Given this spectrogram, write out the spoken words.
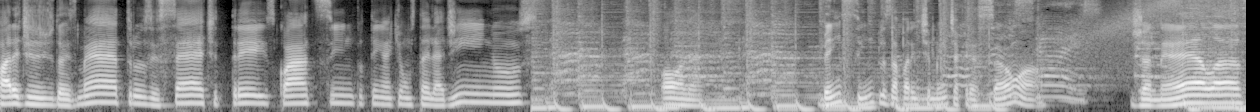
Parede de 2 metros e 7, 3, 4, 5. Tem aqui uns telhadinhos. Olha. Bem simples, aparentemente, a criação, ó. Janelas.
